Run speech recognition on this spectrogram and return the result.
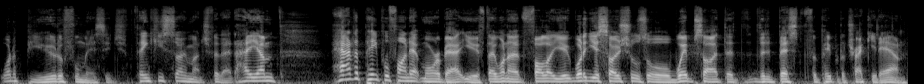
What a beautiful message. Thank you so much for that. Hey, um, how do people find out more about you if they want to follow you? What are your socials or website that that are best for people to track you down?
